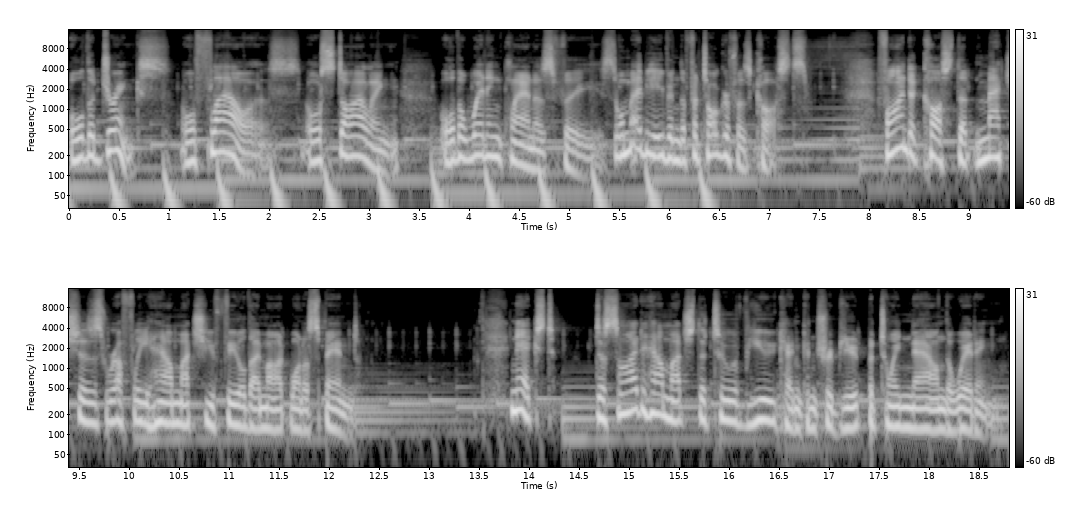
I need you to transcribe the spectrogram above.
or the drinks, or flowers, or styling, or the wedding planner's fees, or maybe even the photographer's costs. Find a cost that matches roughly how much you feel they might want to spend. Next, decide how much the two of you can contribute between now and the wedding.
